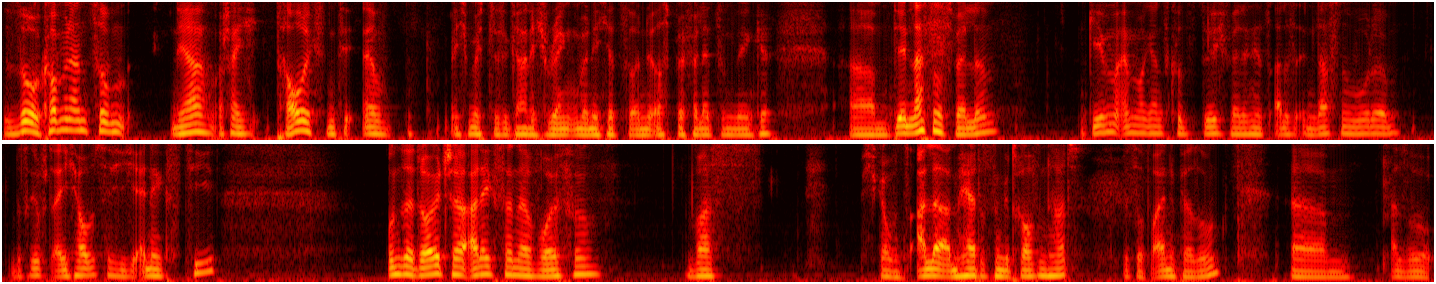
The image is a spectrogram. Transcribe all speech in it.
So, kommen wir dann zum, ja, wahrscheinlich traurigsten Thema. Äh, ich möchte es gar nicht ranken, wenn ich jetzt so an die Osprey-Verletzung denke. Ähm, die Entlassungswelle. Gehen wir einmal ganz kurz durch, wer denn jetzt alles entlassen wurde. Betrifft eigentlich hauptsächlich NXT. Unser deutscher Alexander Wolfe, was ich glaube, uns alle am härtesten getroffen hat, bis auf eine Person. Ähm, also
